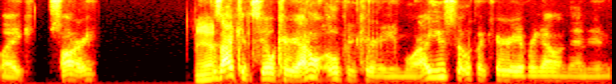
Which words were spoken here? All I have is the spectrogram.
Like, sorry. Yeah. Because I conceal carry. I don't open carry anymore. I used to open carry every now and then, and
